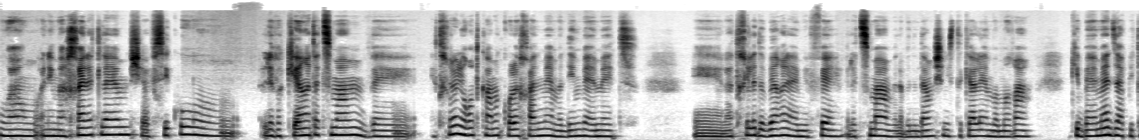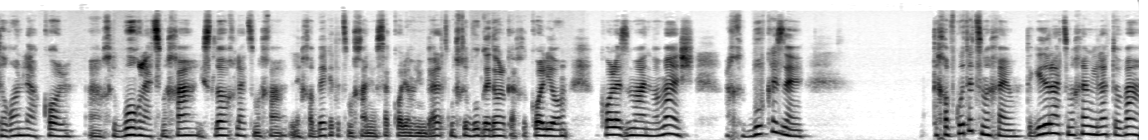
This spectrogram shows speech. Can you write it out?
וואו, אני מאחלת להם שיפסיקו לבקר את עצמם ויתחילו לראות כמה כל אחד מהם מדהים באמת. אה, להתחיל לדבר עליהם יפה, על עצמם, על הבן אדם שמסתכל עליהם במראה. כי באמת זה הפתרון להכל. החיבור לעצמך, לסלוח לעצמך, לחבק את עצמך. אני עושה כל יום, אני מביאה לעצמי חיבוק גדול ככה כל יום, כל הזמן, ממש. החיבוק הזה, תחבקו את עצמכם, תגידו לעצמכם מילה טובה,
